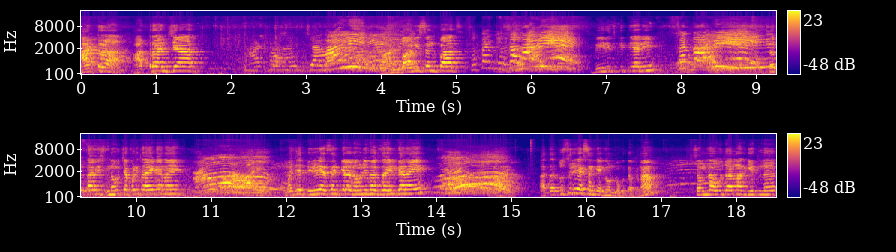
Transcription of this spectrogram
अठरा. अठरा चार. बावीस आणि पाच. बेरीज किती आली? सत्तावीस. नऊच्या पटीत आहे का नाही? आहे. म्हणजे दिलेल्या संख्येला नवनी भाग जाईल का नाही? जाईल. आता दुसरी एक संख्या घेऊन बघू आपण हा. समजा उदाहरणार्थ घेतलं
